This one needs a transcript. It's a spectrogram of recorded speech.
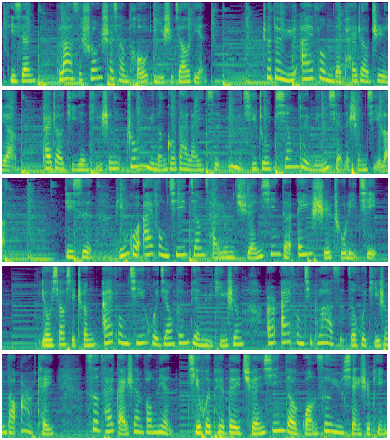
第三，Plus 双摄像头已是焦点，这对于 iPhone 的拍照质量、拍照体验提升，终于能够带来一次预期中相对明显的升级了。第四，苹果 iPhone 七将采用全新的 A 十处理器，有消息称 iPhone 七会将分辨率提升，而 iPhone 七 Plus 则会提升到 2K。色彩改善方面，其会配备全新的广色域显示屏。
